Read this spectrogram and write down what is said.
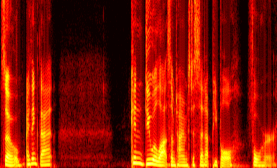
So i think that can do a lot sometimes to set up people for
